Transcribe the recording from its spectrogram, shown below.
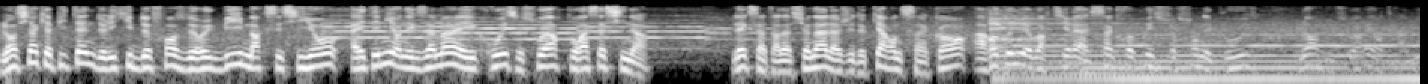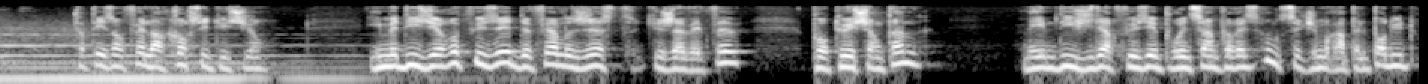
L'ancien capitaine de l'équipe de France de rugby, Marc Cessillon, a été mis en examen et écroué ce soir pour assassinat. L'ex-international, âgé de 45 ans, a reconnu avoir tiré à cinq reprises sur son épouse lors d'une soirée entre amis. Quand ils ont fait la constitution, il me dit j'ai refusé de faire le geste que j'avais fait pour tuer Chantal, mais il me dit je l'ai refusé pour une simple raison, c'est que je me rappelle pas du tout.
